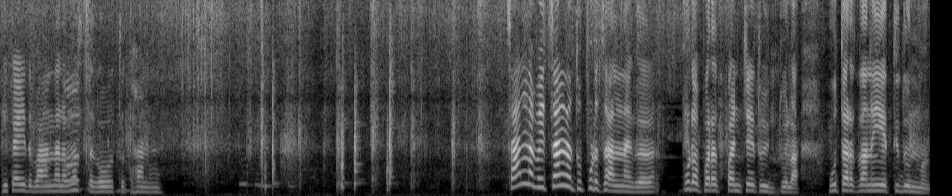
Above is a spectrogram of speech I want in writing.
हे काय इथं बांधायला मस्त गवत होतं हा मग. चाल ना बाई चाल ना तू पुढं चाल ना ग. पुढं परत पंचायत होईल तुला. उतरताना येत तिथून मग.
